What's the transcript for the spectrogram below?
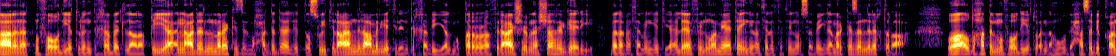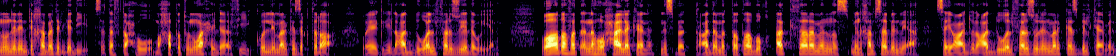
أعلنت مفوضية الانتخابات العراقية أن عدد المراكز المحددة للتصويت العام للعملية الانتخابية المقررة في العاشر من الشهر الجاري بلغ 8273 مركزا للاقتراع. وأوضحت المفوضية أنه بحسب قانون الانتخابات الجديد ستفتح محطة واحدة في كل مركز اقتراع ويجري العد والفرز يدويا. وأضافت أنه حال كانت نسبة عدم التطابق أكثر من نصف من 5% سيعاد العد والفرز للمركز بالكامل.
